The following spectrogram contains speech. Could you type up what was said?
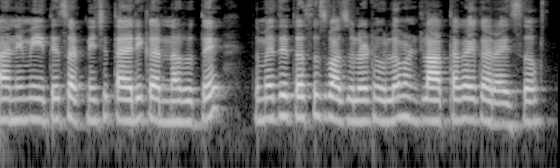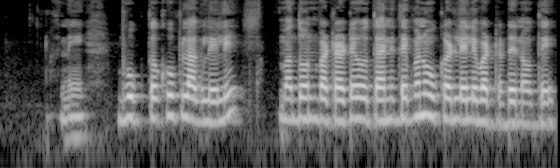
आणि मी इथे चटणीची तयारी करणार होते. तर मी ते तसंच बाजूला ठेवलं. म्हटलं आता काय करायचं? आणि भूक तर खूप लागलेली. मग दोन बटाटे होते आणि ते पण उकडलेले बटाटे नव्हते.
